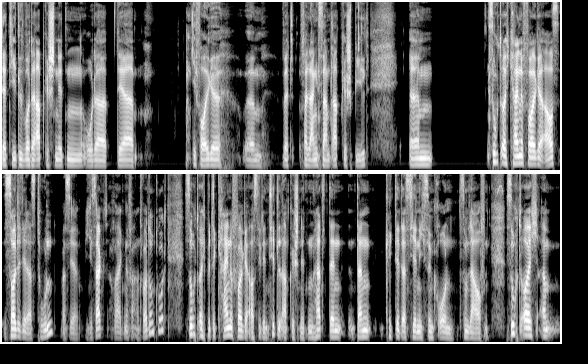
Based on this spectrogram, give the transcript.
der Titel wurde abgeschnitten oder der, die Folge ähm, wird verlangsamt abgespielt. Ähm, Sucht euch keine Folge aus, solltet ihr das tun, was ihr, wie gesagt, auf eigene Verantwortung tut. Sucht euch bitte keine Folge aus, die den Titel abgeschnitten hat, denn dann kriegt ihr das hier nicht synchron zum Laufen. Sucht euch am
